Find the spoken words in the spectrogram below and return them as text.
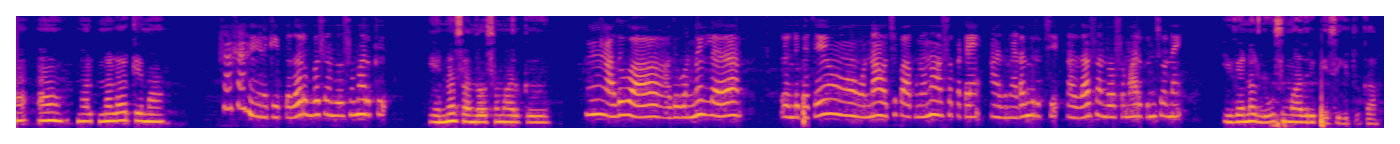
ஆ ஆ நல்- நல்லா இருக்கேம்மா. எனக்கு இப்போதான் ரொம்ப சந்தோஷமா இருக்கு. என்ன சந்தோஷமா இருக்கு? ம் அதுவா? அது ஒன்றும் இல்லை. ரெண்டு பேர்த்தையும் ஒன்றா வச்சு பார்க்கணுன்னு ஆசைப்பட்டேன். அது நடந்துருச்சு. அதுதான் சந்தோஷமா இருக்குன்னு சொன்னேன். இவ என்ன லூசு மாதிரி பேசிக்கிட்டு இருக்கா?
